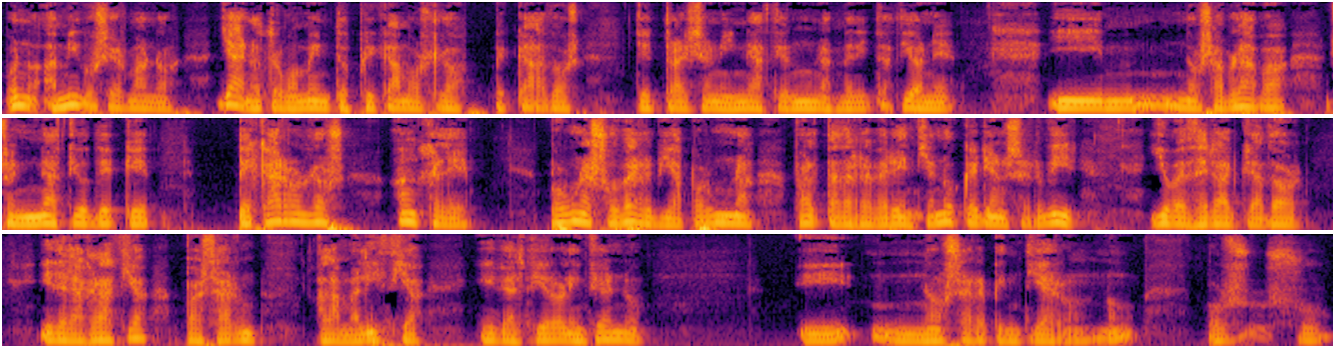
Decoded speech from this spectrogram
Bueno, amigos y hermanos, ya en otro momento explicamos los pecados que trae San Ignacio en unas meditaciones y nos hablaba San Ignacio de que pecaron los ángeles por una soberbia, por una falta de reverencia, no querían servir y obedecer al Creador y de la gracia pasaron a la malicia y del cielo al infierno y no se arrepintieron, ¿no? Por su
